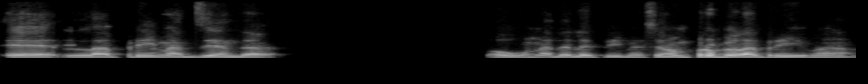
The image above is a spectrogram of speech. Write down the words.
e la prima azienda, o una delle prime, se non proprio la prima,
